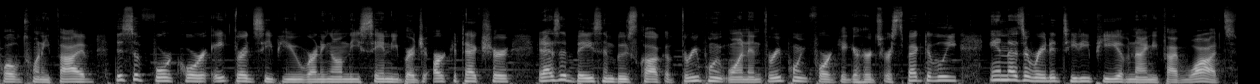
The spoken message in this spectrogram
E3-1225. This is a 4-core, 8-thread CPU running on the Sandy Bridge architecture. It has a base and boost clock of 3.1 and 3.4 GHz respectively, and has a rated TDP of 95 watts.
